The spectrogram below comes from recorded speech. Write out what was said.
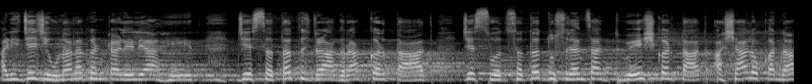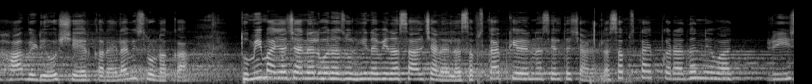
आणि जे जीवनाला कंटाळलेले आहेत जे सतत रागराग करतात जे स्व सतत दुसऱ्यांचा द्वेष करतात अशा लोकांना हा व्हिडिओ शेअर करायला विसरू नका. तुम्ही माझ्या चॅनलवर अजूनही नवीन असाल चॅनलला सबस्क्राईब केले नसेल तर चॅनलला सबस्क्राईब करा. धन्यवाद. प्लीज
